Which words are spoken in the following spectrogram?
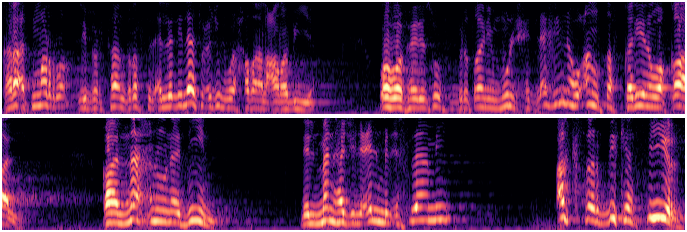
قرأت مرة لبرتاند رسل الذي لا تعجبه الحضارة العربية. وهو فيلسوف بريطاني ملحد. لكنه أنصف قليلا وقال قال نحن ندين للمنهج العلمي الإسلامي أكثر بكثير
